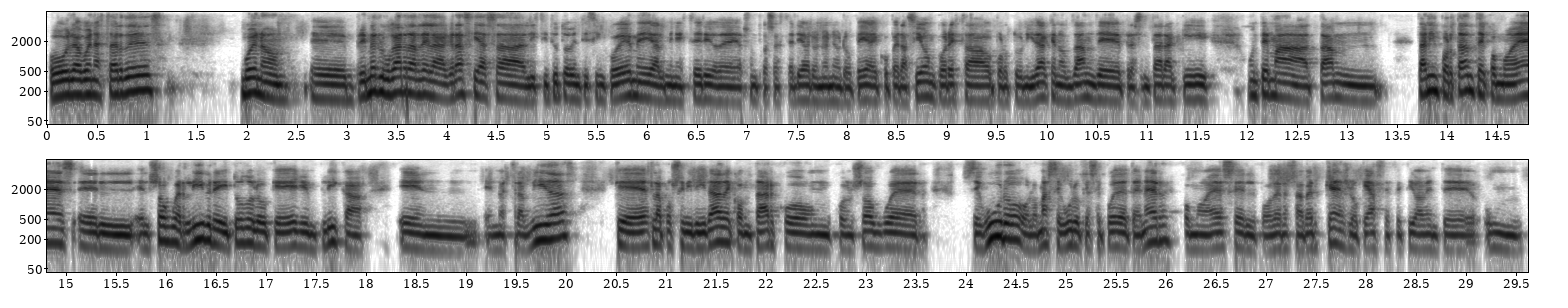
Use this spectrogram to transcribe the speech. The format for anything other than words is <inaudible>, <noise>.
Hola, buenas tardes. Bueno, eh, en primer lugar, darle las gracias al Instituto 25M y al Ministerio de Asuntos Exteriores, Unión Europea y Cooperación por esta oportunidad que nos dan de presentar aquí un tema tan, tan importante como es el, software libre y todo lo que ello implica en, en nuestras vidas que es la posibilidad de contar con, software seguro o lo más seguro que se puede tener, como es el poder saber qué es lo que hace efectivamente un,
